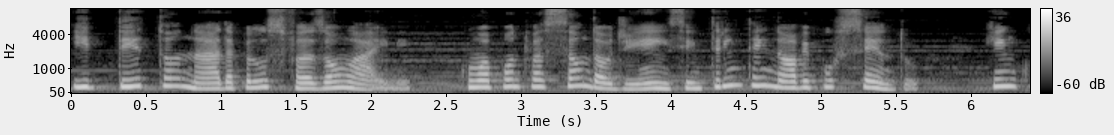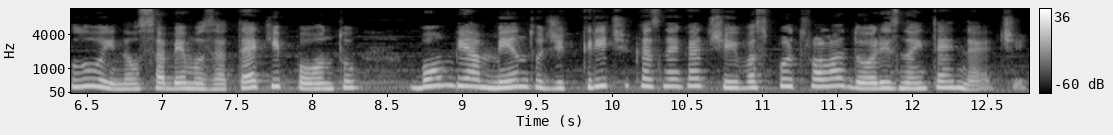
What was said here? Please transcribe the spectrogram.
e detonada pelos fãs online, com a pontuação da audiência em 39%, que inclui, não sabemos até que ponto, bombeamento de críticas negativas por trolladores na internet.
